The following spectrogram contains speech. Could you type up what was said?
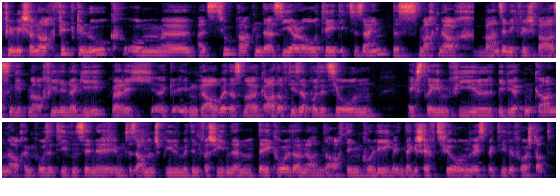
Ich fühle mich schon noch fit genug, um äh, als zupackender CRO tätig zu sein. Das macht mir auch wahnsinnig viel Spaß und gibt mir auch viel Energie, weil ich äh, eben glaube, dass man gerade auf dieser Position extrem viel bewirken kann, auch im positiven Sinne im Zusammenspiel mit den verschiedenen Stakeholdern und auch den Kollegen in der Geschäftsführung respektive Vorstand.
